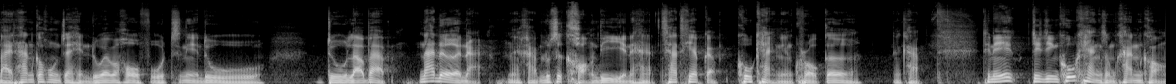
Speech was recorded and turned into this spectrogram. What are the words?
หลายท่านก็คงจะเห็นด้วยว่า Whole Foods เนี่ยดูดูแล้วแบบน่าเดินอะนะครับรู้สึกของดีนะฮะถ้าเทียบกับคู่แข่งอย่าง Kroger นะครับทีนี้จริงๆ คู่แข่งสำคัญของ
